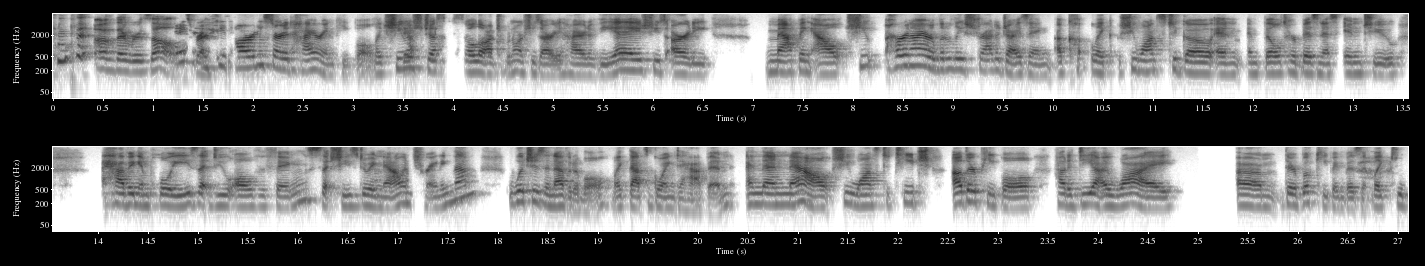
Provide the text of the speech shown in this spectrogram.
of the results. Right. She's already started hiring people. Like she yeah. was just a solo entrepreneur. She's already hired a VA. She's already mapping out she her and i are literally strategizing a like she wants to go and and build her business into having employees that do all the things that she's doing now and training them, which is inevitable. Like that's going to happen. And then now she wants to teach other people how to DIY um, their bookkeeping business, like to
